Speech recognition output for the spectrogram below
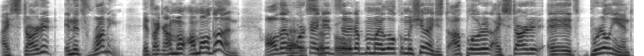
I start it and it's running. It's like I'm I'm all done. All that, That work is I so did, set it up on my local machine. I just upload it. I start it. It's brilliant,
